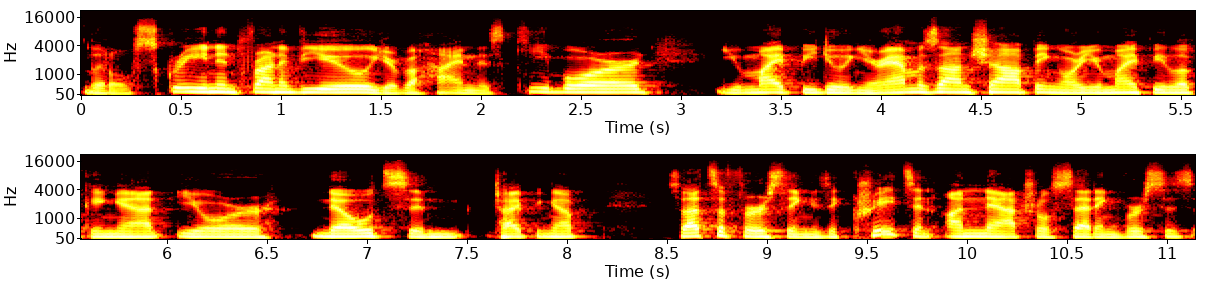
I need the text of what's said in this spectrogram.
little screen in front of you, you're behind this keyboard, you might be doing your Amazon shopping or you might be looking at your notes and typing up. So that's the first thing is it creates an unnatural setting versus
